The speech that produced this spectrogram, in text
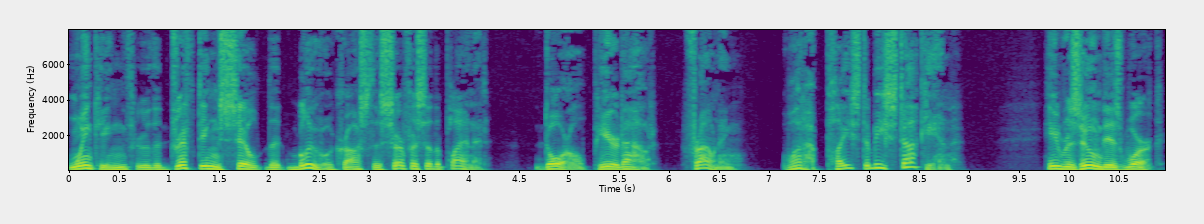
winking through the drifting silt that blew across the surface of the planet. Doral peered out, frowning. What a place to be stuck in. He resumed his work,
